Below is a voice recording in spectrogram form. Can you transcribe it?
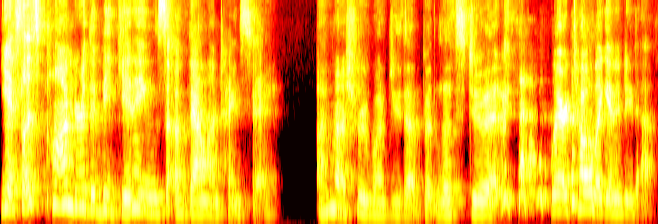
Yes, let's ponder the beginnings of Valentine's Day. I'm not sure we want to do that, but let's do it. We're totally going to do that.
